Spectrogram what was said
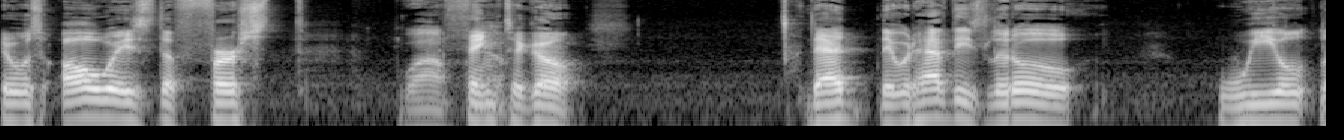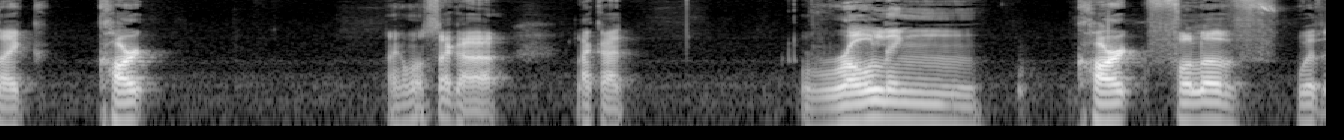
it was always the first Wow. thing Yeah. to go. That they would have these little wheel like cart, like almost like a like a rolling cart full of with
